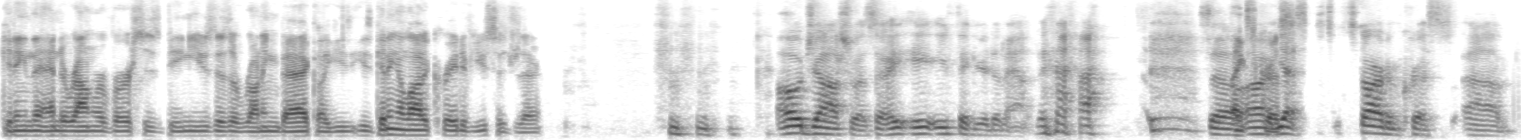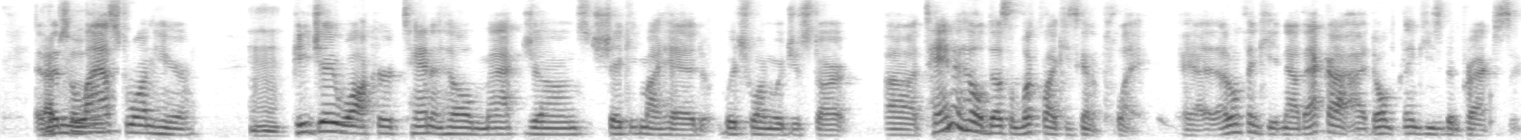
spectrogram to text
getting the end around reverses, being used as a running back. Like he's, he's getting a lot of creative usage there. oh, Joshua. So he, he figured it out. so Thanks, uh, yes, start him, Chris. Um, and Absolutely. then the last one here, mm-hmm. PJ Walker, Tannehill, Mac Jones, shaking my head. Which one would you start? Uh, Tannehill doesn't look like he's going to play. I don't think he, now that guy, I don't think he's been practicing.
